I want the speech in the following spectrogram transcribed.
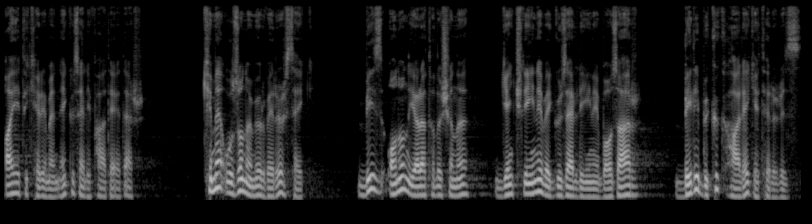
ayet-i kerime ne güzel ifade eder. Kime uzun ömür verirsek, biz onun yaratılışını, gençliğini ve güzelliğini bozar, beli bükük hale getiririz.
